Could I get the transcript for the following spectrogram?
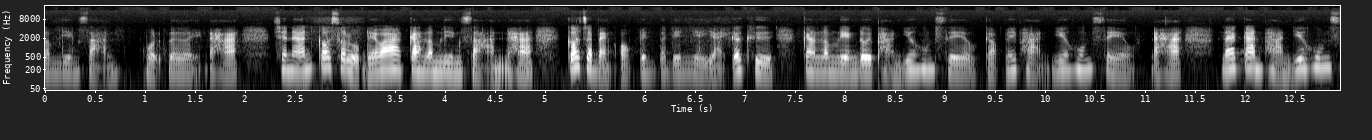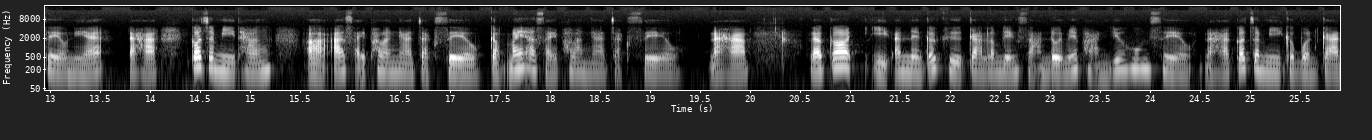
ลำเลียงสารหมดเลยนะคะฉะนั้นก็สรุปได้ว่าการลำเลียงสารนะคะก็จะแบ่งออกเป็นประเด็นใหญ่ ๆ ก็คือ การลำเลียงโดยผ่านเยื่อหุ้มเซลล์กับไม่ผ่านเยื่อหุ้มเซลล์นะคะและการผ่านเยื่อหุ้มเซลล์เนี้ย นะคะ ก็จะมีทั้งอาศัยพลังงานจากเซลล์ กับไม่อาศัยพลังงานจากเซลล์นะคะ แล้วก็อีกอันหนึงก็คือการลำเลียงสารโดยไม่ผ่านเยื่อหุ้มเซลล์นะคะ ก็จะมีกระบวนการ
